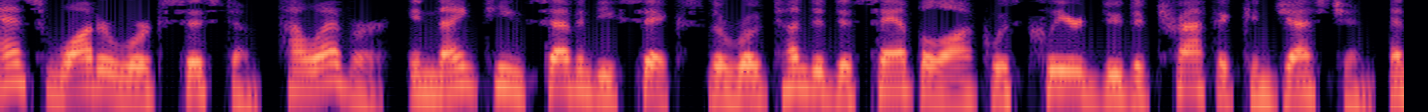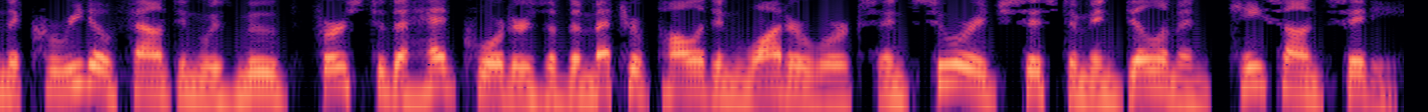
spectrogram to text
S waterworks system. However, in 1976 the Rotunda de Sampaloc was cleared due to traffic congestion, and the Carriedo Fountain was moved, first to the headquarters of the Metropolitan Waterworks and Sewerage System in Diliman, Quezon City,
